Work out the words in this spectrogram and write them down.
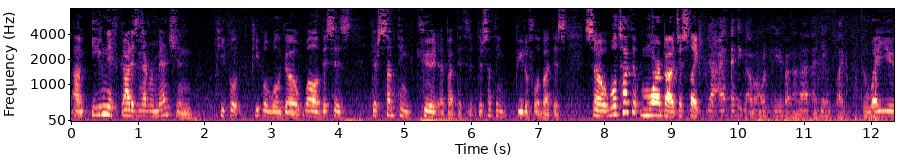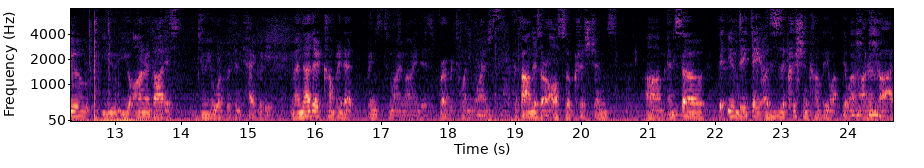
um, even if God is never mentioned people people will go well this is there's something good about this there's something beautiful about this so we'll talk more about just like Yeah, I, I think I, I want to piggyback on that. I think like the way you, you you honor God is do your work with integrity. Another company that brings to my mind is Forever 21. The founders are also Christians. Um, and so they, you know, they say, oh, this is a Christian company, they want- to honor God.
